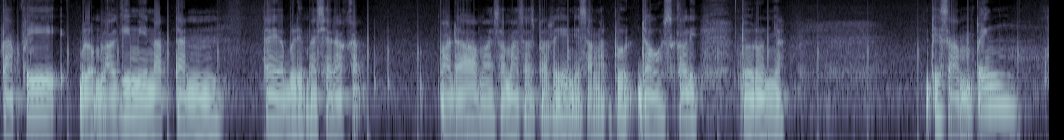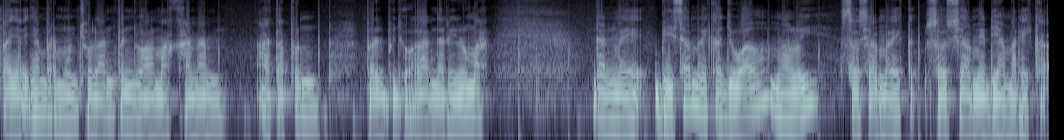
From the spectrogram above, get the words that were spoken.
Tapi belum lagi minat dan daya beli masyarakat pada masa-masa seperti ini sangat jauh sekali turunnya. Di samping banyaknya bermunculan penjual makanan ataupun berjualan dari rumah dan me bisa mereka jual melalui sosial mereka sosial media mereka.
